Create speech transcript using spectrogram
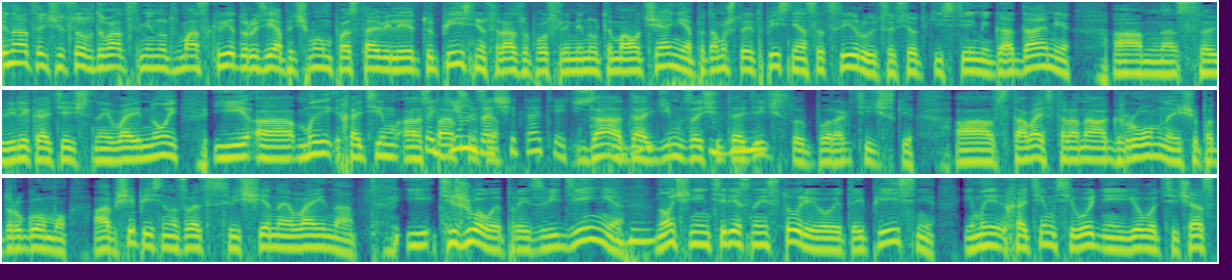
12 часов 20 минут в Москве. Друзья, почему мы поставили эту песню сразу после минуты молчания? Потому что эта песня ассоциируется все-таки с теми годами, а, с Великой Отечественной войной. И а, мы хотим оставшись... гимн защиты Отечества. Да, да, гимн защиты угу. Отечества практически. А, «Вставай, страна огромная», еще по-другому. А вообще песня называется «Священная война». И тяжелое произведение, угу. но очень интересная история у этой песни. И мы хотим сегодня ее вот сейчас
